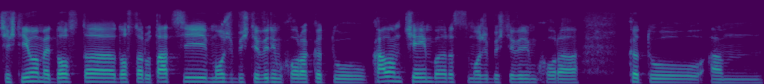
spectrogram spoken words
че ще имаме доста, доста ротации, може би ще видим хора като Калъм Чеймбърс, може би ще видим хора като, ам,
